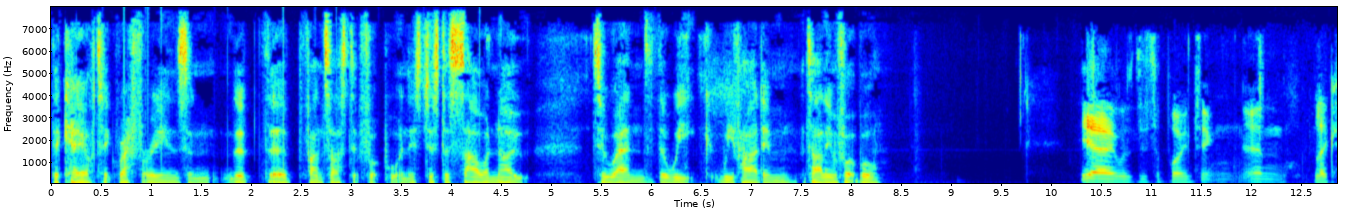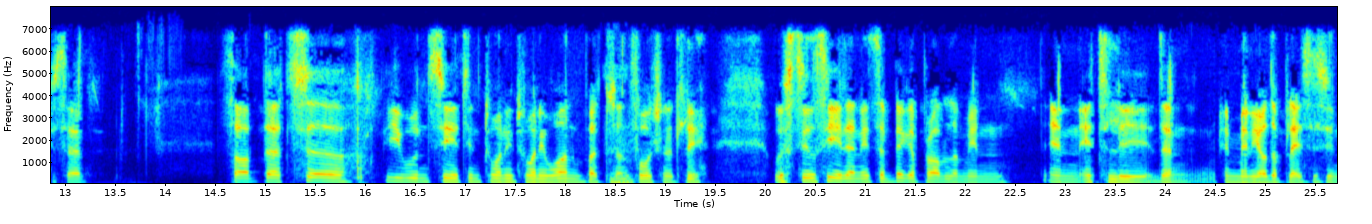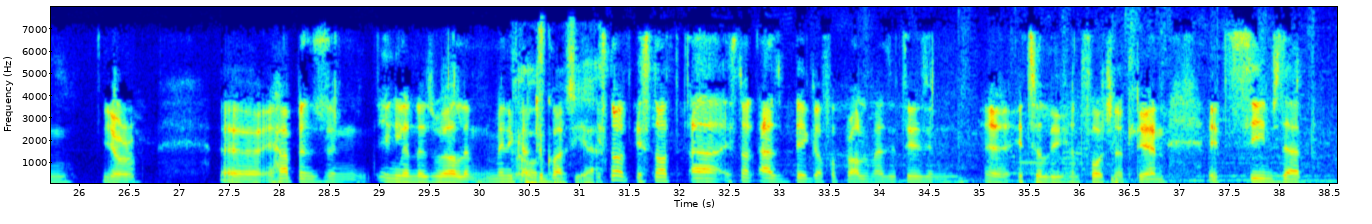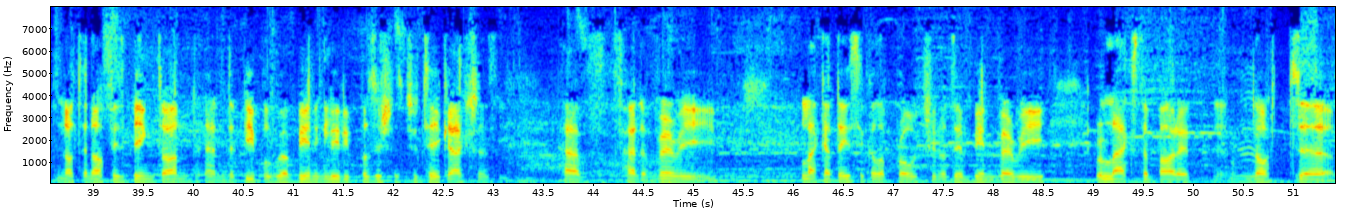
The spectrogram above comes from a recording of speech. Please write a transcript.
the chaotic referees and the the fantastic football, and it's just a sour note to end the week we've had in Italian football. Yeah, it was disappointing, and like you said, thought that uh, you wouldn't see it in 2021, but mm. unfortunately, we still see it, and it's a bigger problem in in Italy than in many other places in Europe. Uh, it happens in England as well, and many countries. Course, but yeah. it's not it's not uh, it's not as big of a problem as it is in uh, Italy, unfortunately. And it seems that not enough is being done, and the people who have been in leading positions to take actions have had a very lackadaisical approach. You know, they've been very relaxed about it, not uh,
